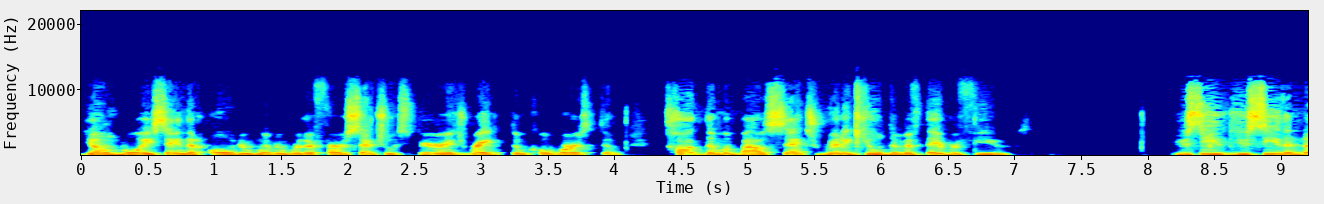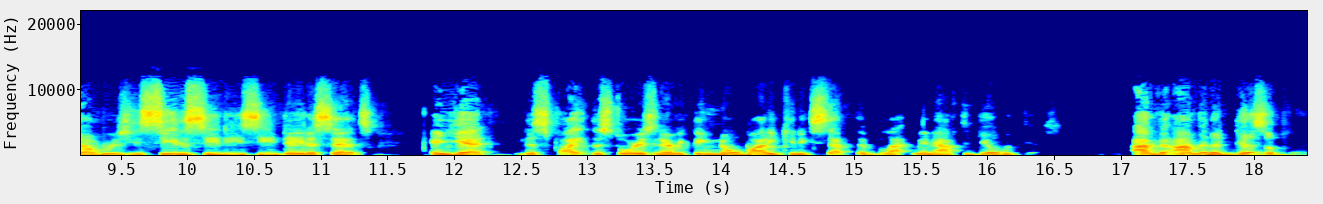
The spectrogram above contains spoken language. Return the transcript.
Young boys saying that older women were their first sexual experience, raped them, coerced them, taught them about sex, ridiculed them if they refused. You see, you see the numbers, you see the CDC data sets, and yet, despite the stories and everything, nobody can accept that black men have to deal with this. I've, I'm in a discipline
